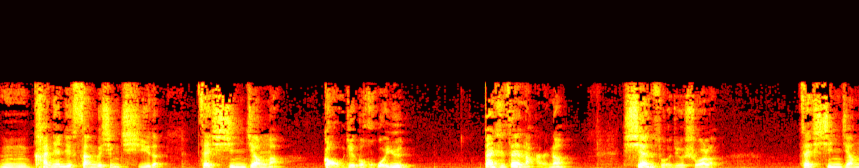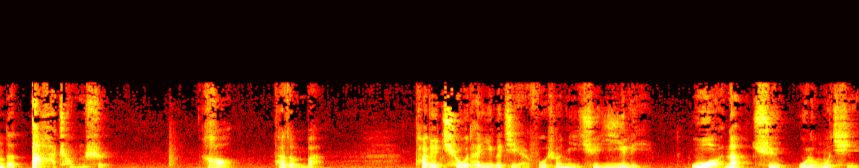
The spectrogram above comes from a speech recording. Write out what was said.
嗯，看见这三个姓齐的在新疆啊搞这个货运，但是在哪儿呢？线索就说了，在新疆的大城市。好，他怎么办？他就求他一个姐夫说：“你去伊犁，我呢去乌鲁木齐。”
